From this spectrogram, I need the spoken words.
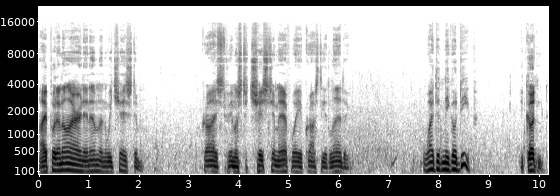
I put an iron in him and we chased him. Christ, we must have chased him halfway across the Atlantic. Why didn't he go deep? He couldn't.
